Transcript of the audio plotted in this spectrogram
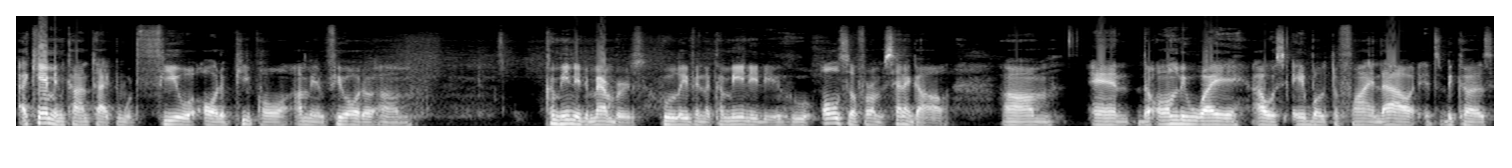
I came in contact with few other people. I mean, few other um, community members who live in the community who also from Senegal. Um, and the only way I was able to find out it's because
